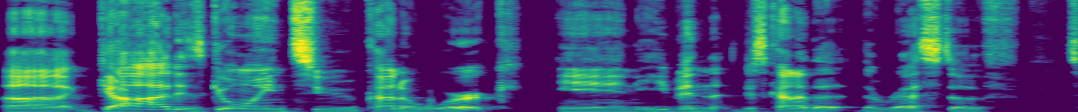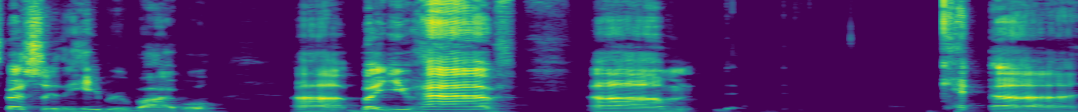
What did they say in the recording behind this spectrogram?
uh, God is going to kind of work in even just kind of the the rest of especially the Hebrew Bible. Uh, but you have um, uh,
